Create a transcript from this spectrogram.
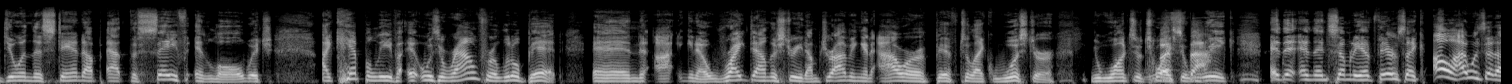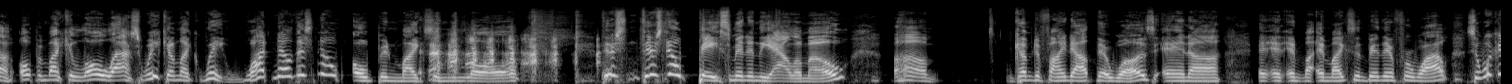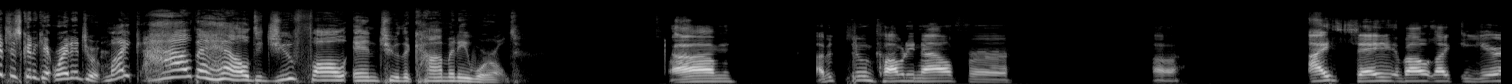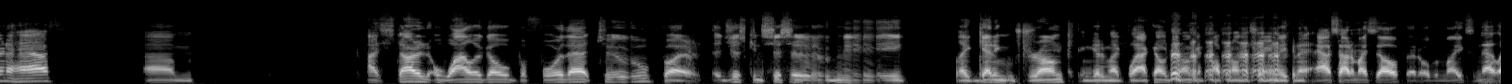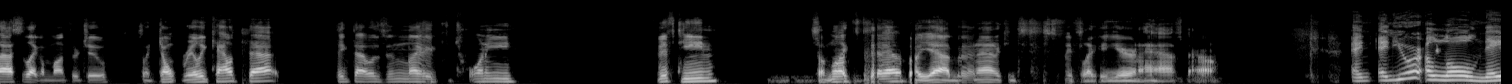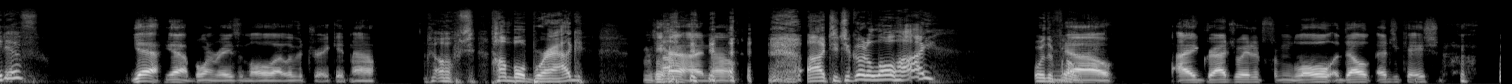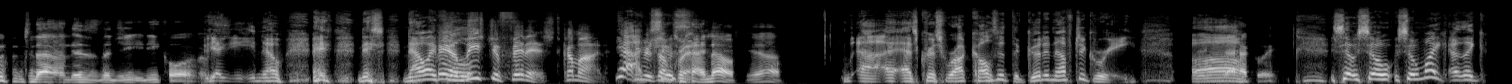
doing the stand up at the safe in Lowell, which I can't believe it was around for a little bit. And uh, you know, right down the street, I'm driving an hour of Biff to like Worcester once or twice a Worcester. week. And then and then somebody up there is like, Oh, I was at a open mic in Lowell last week. I'm like, wait, what? No, there's no open mics in Lowell. there's there's no basement in the Alamo. Um come to find out there was and uh and and, and mike's been there for a while. So we're just gonna get right into it. Mike how the hell did you fall into the comedy world? Um, I've been doing comedy now for uh I say about like a year and a half. Um I started a while ago before that too, but it just consisted of me like getting drunk and getting like blackout drunk and hopping on the train, making an ass out of myself at open mics. And that lasted like a month or two. So I don't really count that. I think that was in like 2015, something like that. But yeah, I've been at it consistently for like a year and a half now. and and you're a lowell native Yeah, yeah, born and raised in Lowell. I live at Dracut now. oh humble brag Yeah, I know. uh did you go to lowell high or the No, I graduated from Lowell Adult Education. that is the GED course. yeah you know and this now i Hey, feel at least you finished. Come on. Yeah, Give yourself seriously. I know. Yeah, uh, as chris rock calls it the good enough degree uh, exactly. So so so Mike, uh, like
